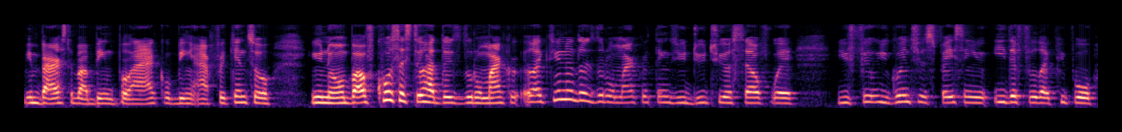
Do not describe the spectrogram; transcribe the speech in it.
embarrassed about being black or being african so you know. But of course i still had those little micro like you know those little micro things you do to yourself where you feel you go into a space and you either feel like people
